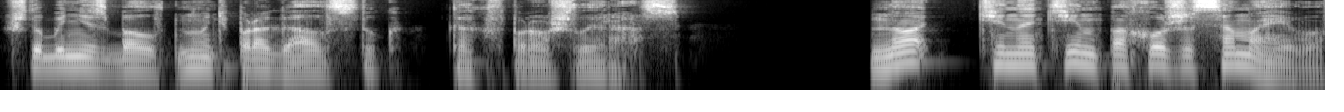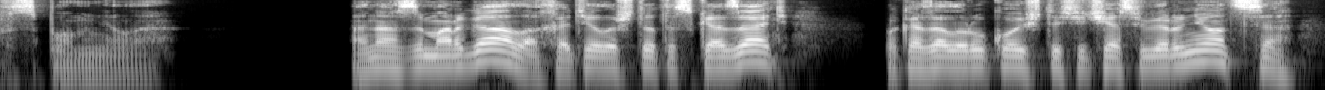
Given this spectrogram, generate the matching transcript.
чтобы не сболтнуть про галстук, как в прошлый раз. Но Тинатин, похоже, сама его вспомнила. Она заморгала, хотела что-то сказать, показала рукой, что сейчас вернется —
